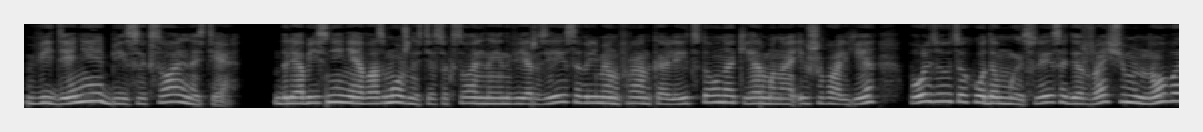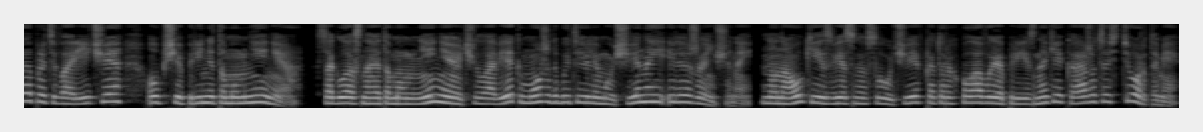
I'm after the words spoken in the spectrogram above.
Введение бисексуальности. Для объяснения возможности сексуальной инверзии со времен Франка Лидстоуна, Кермана и Шевалье пользуются ходом мысли, содержащим новое противоречие общепринятому мнению. Согласно этому мнению, человек может быть или мужчиной, или женщиной, но науке известны случаи, в которых половые признаки кажутся стертыми,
